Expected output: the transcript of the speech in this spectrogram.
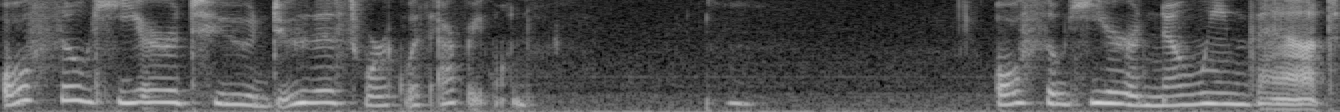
also here to do this work with everyone. Also, here knowing that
